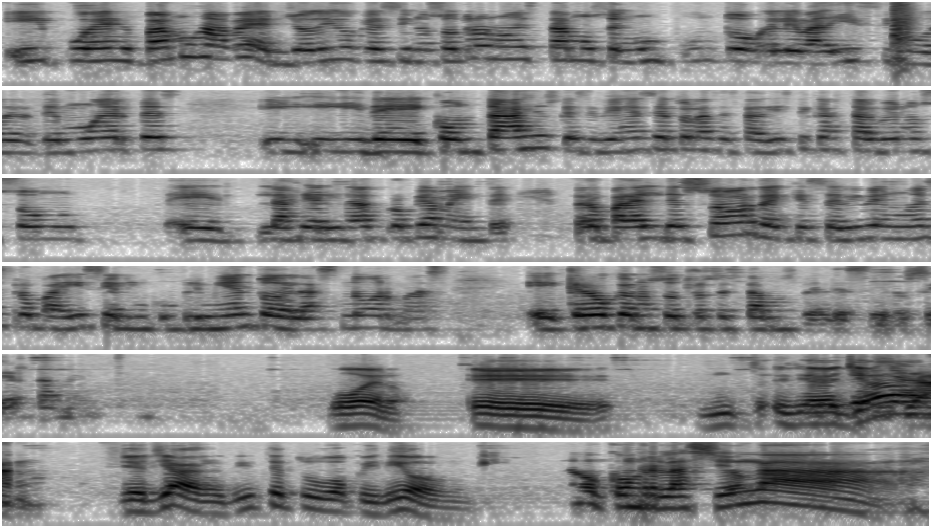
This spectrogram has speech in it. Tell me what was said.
y pues vamos a ver, yo digo que si nosotros no estamos en un punto elevadísimo de, muertes y, de contagios, que si bien es cierto las estadísticas tal vez no son eh, la realidad propiamente, pero para el desorden que se vive en nuestro país y el incumplimiento de las normas, eh, creo que nosotros estamos bendecidos, ciertamente. Bueno, eh, ya, ya, ya, diste tu opinión. No, con relación a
